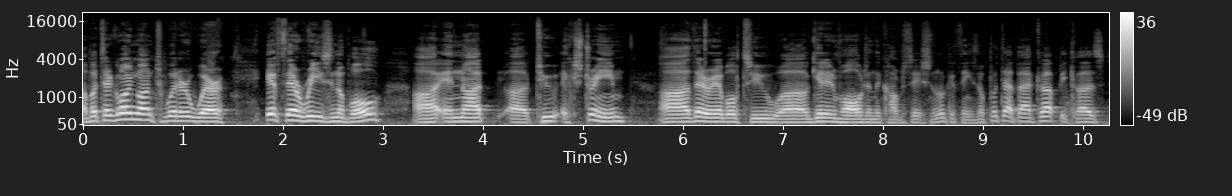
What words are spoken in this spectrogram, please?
Uh, but they're going on Twitter where, if they're reasonable uh, and not uh, too extreme, uh, they're able to uh, get involved in the conversation, and look at things. I'll put that back up because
